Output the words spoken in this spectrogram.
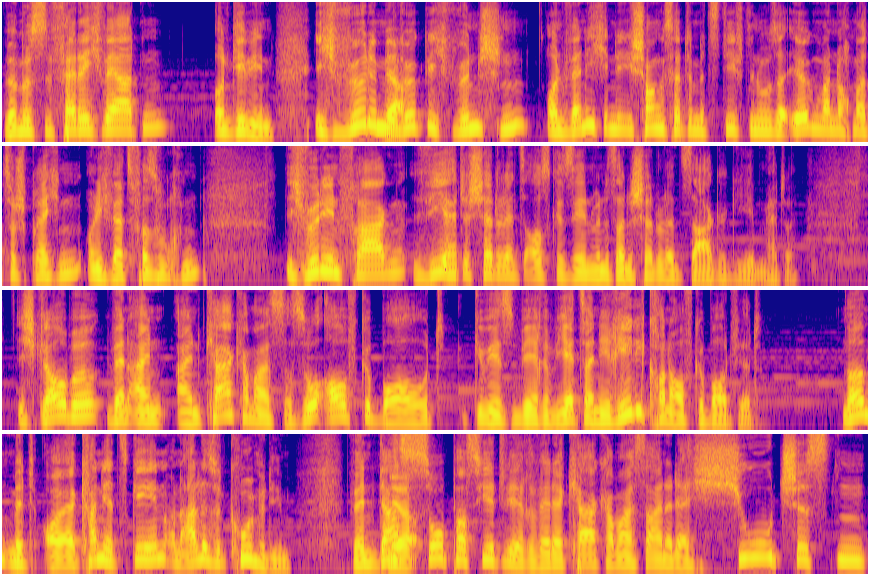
Wir müssen fertig werden und gib ihn. Ich würde mir ja. wirklich wünschen, und wenn ich die Chance hätte, mit Steve Denusa irgendwann nochmal zu sprechen, und ich werde es versuchen, ich würde ihn fragen, wie hätte Shadowlands ausgesehen, wenn es eine Shadowlands-Sage gegeben hätte. Ich glaube, wenn ein, ein Kerkermeister so aufgebaut gewesen wäre, wie jetzt ein Eredikon aufgebaut wird, ne, mit, oh, er kann jetzt gehen und alle sind cool mit ihm. Wenn das ja. so passiert wäre, wäre der Kerkermeister einer der hugesten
